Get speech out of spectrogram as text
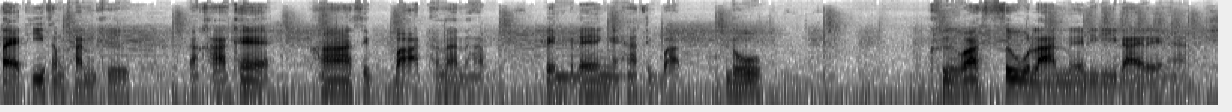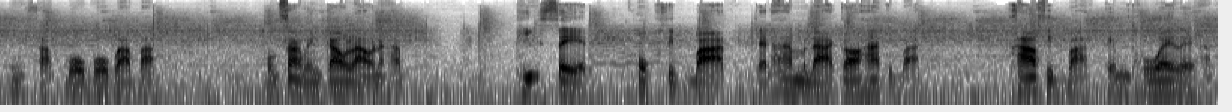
แต่ที่สำคัญคือราคาแค่ 50 บาทเท่านั้นนะครับ เป็นไปได้ยังไง 50 บาท ดู คือว่าสู้ร้านเนื้อดี ๆ ได้เลยนะฮะ นี่สับโบโบบาบะ ผมสั่งเป็นเกาเหลานะครับ พิเศษ 60 บาท แต่ถ้าธรรมดาก็ 50 บาท ข้าว 10 บาทเต็มถ้วยเลยครับ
